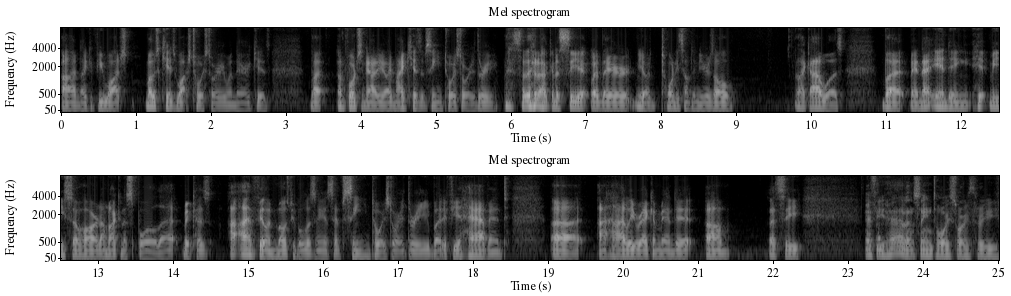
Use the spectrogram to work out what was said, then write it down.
Uh, like if you watch, most kids watch Toy Story when they were kids. But unfortunately, like my kids have seen Toy Story 3, so they're not going to see it when they're, you know, 20 something years old like I was. But man, that ending hit me so hard. I'm not going to spoil that because I, I have a feeling most people listening to this have seen Toy Story 3. But if you haven't, uh, I highly recommend it. Um, let's see. If you haven't seen Toy Story three, you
